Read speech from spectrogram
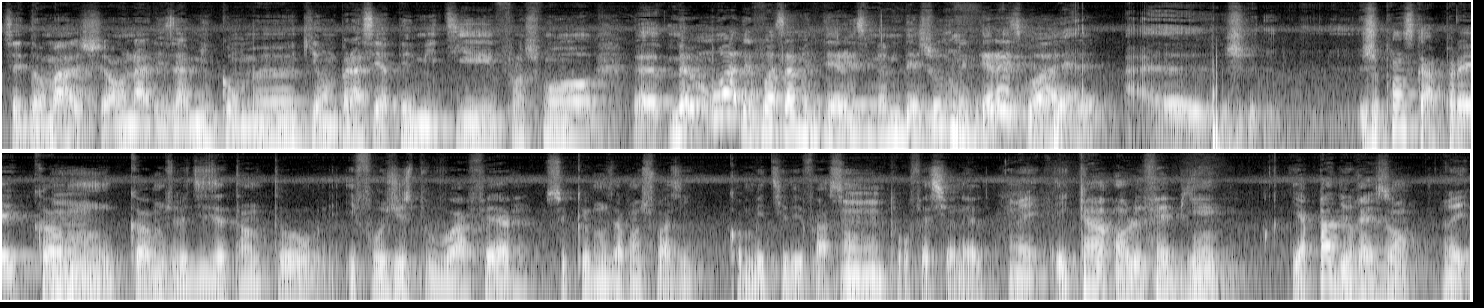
c'est dommage. On a des amis communs qui embrassent certains métiers. Franchement, euh, même moi, des fois, ça m'intéresse. Même des choses m'intéressent, quoi. Euh, je, pense qu'après, comme, mm. comme je le disais tantôt, il faut juste pouvoir faire ce que nous avons choisi comme métier de façon mm. professionnelle. Et quand on le fait bien, il n'y a pas de raison oui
